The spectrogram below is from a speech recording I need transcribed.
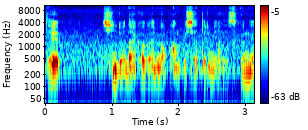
て心療内科が今パンクしちゃってるみたいですけどね。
